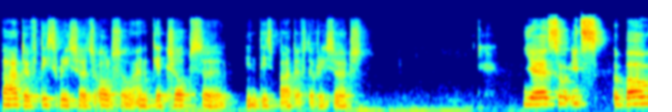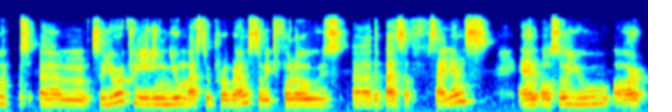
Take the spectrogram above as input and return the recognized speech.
part of this research also and get jobs uh, in this part of the research. Yeah, so it's about, um, so you're creating new master programs, so it follows uh, the path of science, and also you are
